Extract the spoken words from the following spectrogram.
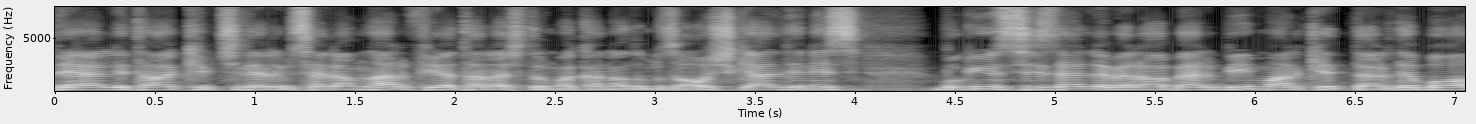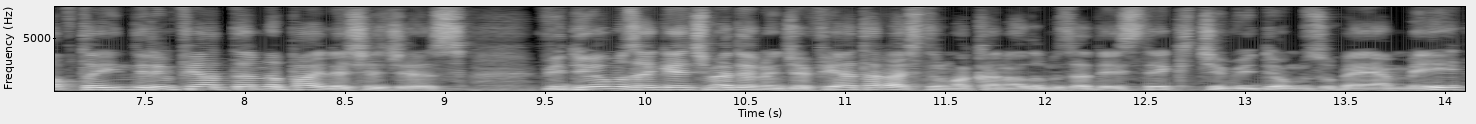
Değerli takipçilerim selamlar. Fiyat araştırma kanalımıza hoş geldiniz. Bugün sizlerle beraber bin marketlerde bu hafta indirim fiyatlarını paylaşacağız. Videomuza geçmeden önce fiyat araştırma kanalımıza destek için videomuzu beğenmeyi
